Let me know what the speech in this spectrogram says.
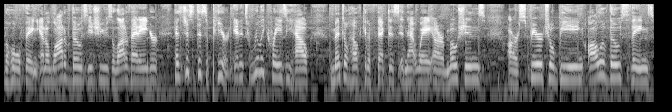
the whole thing. And a lot of those issues, a lot of that anger has just disappeared. And it's really crazy how mental health can affect us in that way our emotions, our spiritual being, all of those things.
